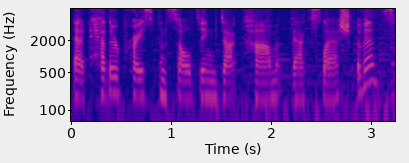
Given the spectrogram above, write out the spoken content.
at heatherpriceconsulting.com backslash events.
